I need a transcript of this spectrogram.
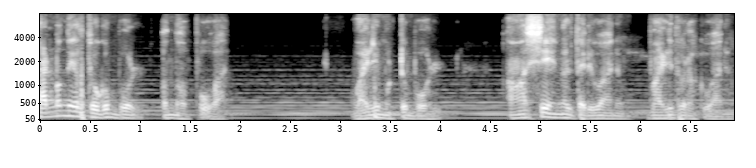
കണ്ണുനീർ തൂകുമ്പോൾ ഒന്ന് ഒപ്പുവാൻ. വഴിമുട്ടുമ്പോൾ ആശയങ്ങൾ തരുവാനും വഴി തുറക്കുവാനും.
